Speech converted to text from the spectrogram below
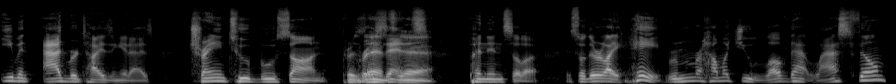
even advertising it as Train to Busan Presents, presents, yeah. Peninsula. So they're like, "Hey, remember how much you loved that last film?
